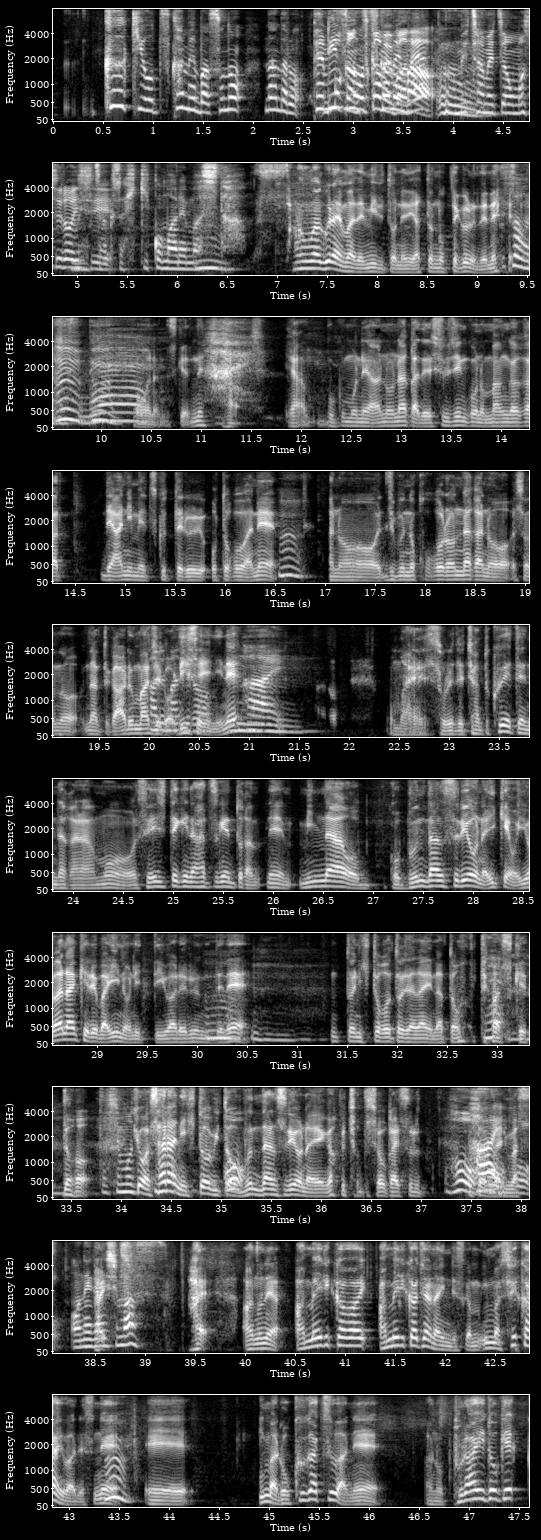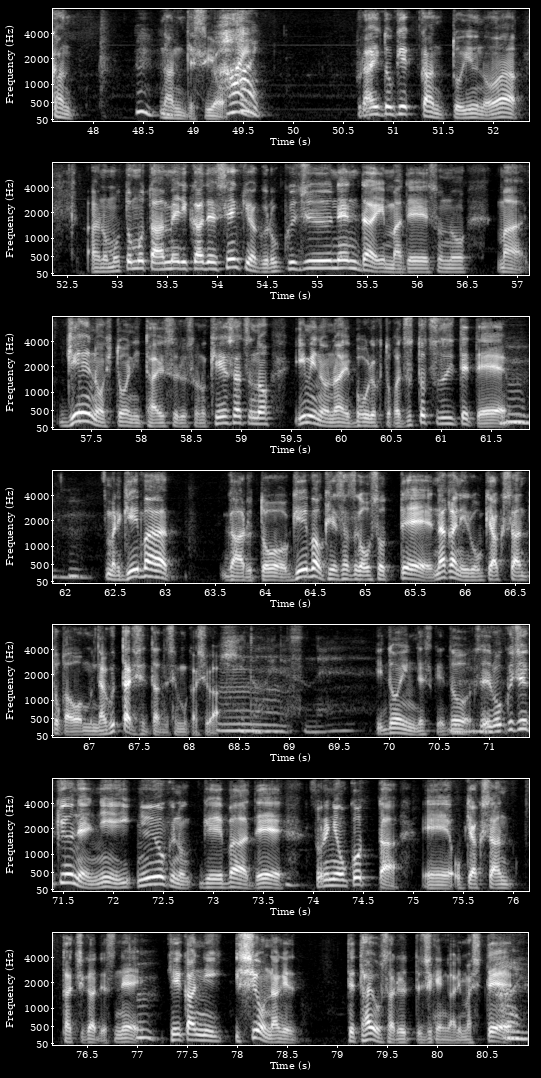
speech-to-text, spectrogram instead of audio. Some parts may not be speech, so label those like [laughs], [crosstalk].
空気をつかめばそのなんだろうテンポ感つかめばね、めちゃめちちゃ面白いし。めちゃくちゃ引き込まれました。3話ぐらいまで見るとね、やっと乗ってくるんでね。そうですね。そうなんですけどね。はい。いや、僕もね、あの中で主人公の漫画家でアニメ作ってる男はね、んあの、自分の心の中の、その、なんていうか、アルマジロ、アルマジロ理性にね、はいうんお前、それでちゃんと食えてんだから、もう政治的な発言とかね、みんなをこう分断するような意見を言わなければいいのにって言われるんでね、本当に人事じゃないなと思ってますけど、私も今日はさらに人々を分断するような映画をちょっと紹介することになります。ほお願いします。はい。あのね、アメリカは、アメリカじゃないんですが、今世界はですね、うんえー今6月はね、あの、プライド月間なんですよ。はいはい。プライド月間というのは、あの、もともとアメリカで1960年代まで、その、まあ、ゲイの人に対するその警察の意味のない暴力とかずっと続いてて、つまりゲイバーがあると、ゲイバーを警察が襲って、中にいるお客さんとかを殴ったりしてたんですよ、昔は。ひどいですね。ひどいんですけど、それ69年にニューヨークのゲイバーで、それに起こった、えーお客さんたちがですね、警官に石を投げて逮捕されるって事件がありまして、はい。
